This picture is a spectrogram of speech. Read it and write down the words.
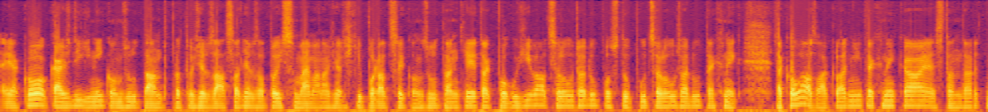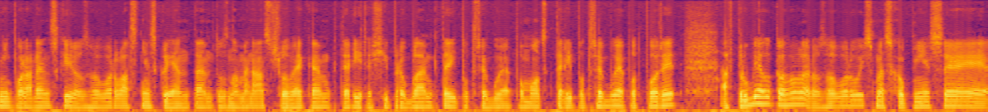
jako každý jiný konzultant, protože v zásadě za to jsme manažerští poradci, konzultanti, tak používá celou řadu postupů, celou řadu technik. Taková základní technika je standardní standardní poradenský rozhovor vlastně s klientem, to znamená s člověkem, který řeší problém, který potřebuje pomoc, který potřebuje podpořit. A v průběhu tohohle rozhovoru jsme schopni si eh,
